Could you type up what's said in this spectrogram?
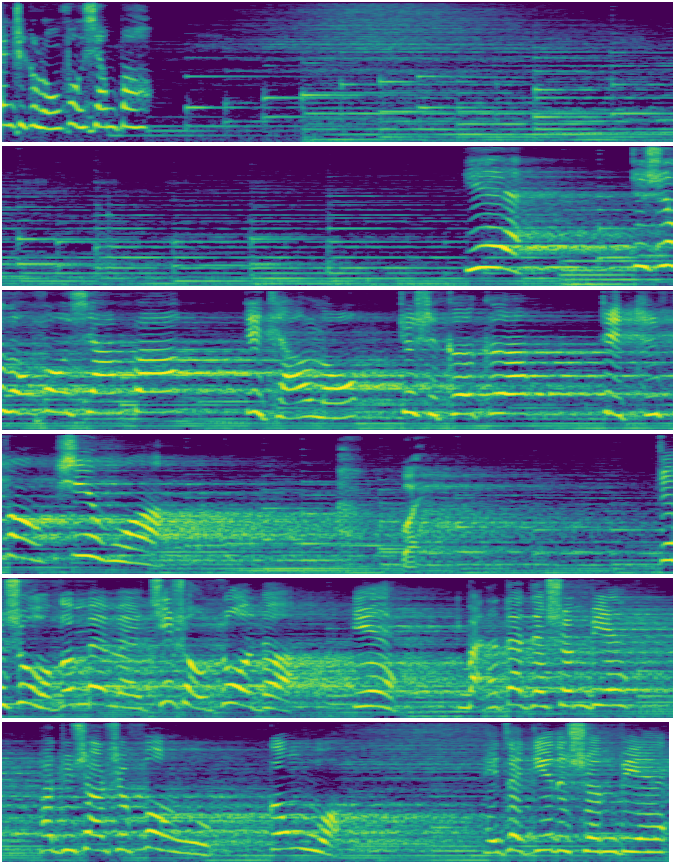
看这个龙凤香包，耶，这是龙凤香包。这条龙就是哥哥，这只凤是我。乖，这是我跟妹妹亲手做的。爹，你把它带在身边，它就像是凤舞跟我陪在爹的身边。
